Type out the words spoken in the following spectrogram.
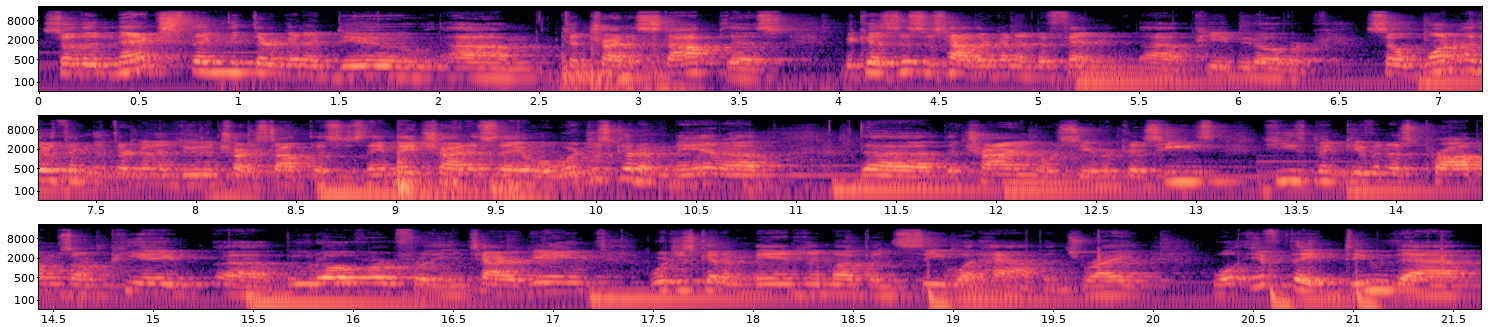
So the next thing that they're going to do um, to try to stop this, because this is how they're going to defend uh, PA boot over. So one other thing that they're going to do to try to stop this is they may try to say, well, we're just going to man up the the triangle receiver because he's he's been giving us problems on PA uh, boot over for the entire game. We're just going to man him up and see what happens, right? Well, if they do that,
